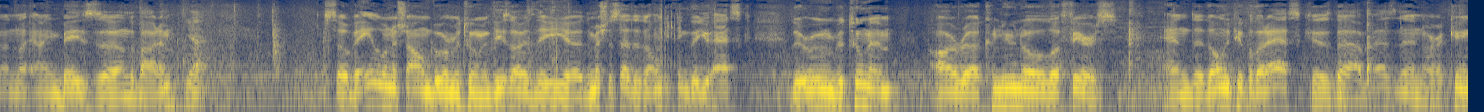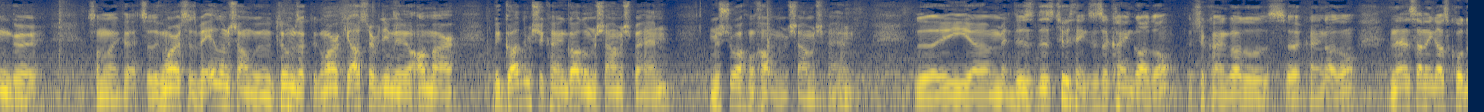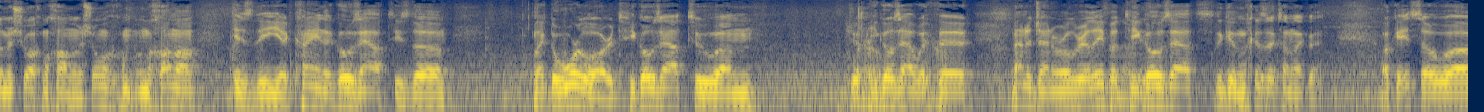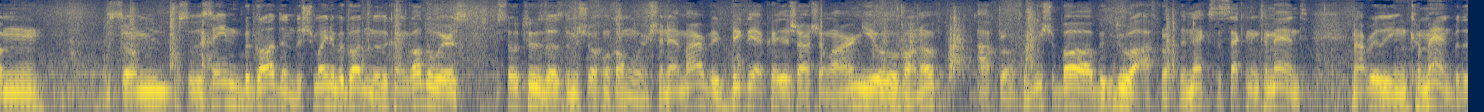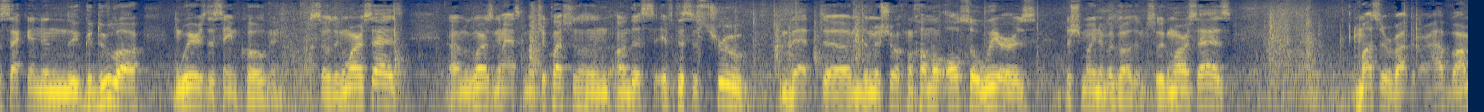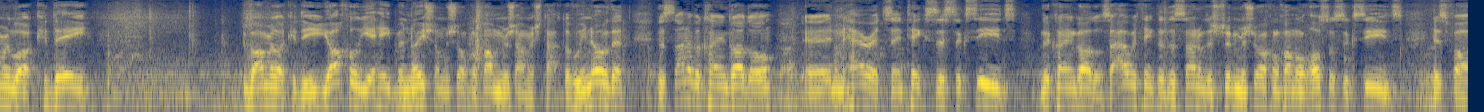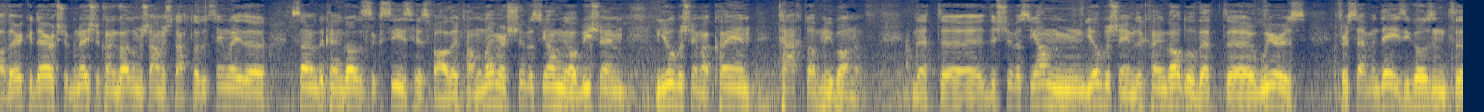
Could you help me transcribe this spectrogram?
on Ein Bays uh, on the bottom. Yeah. So ve'elu neshalom burim v'tumim. These are the uh, the Mishnah said that the only thing that you ask the urim v'tumim are uh, communal affairs, and uh, the only people that ask is the Avbezdin or a king or something like that. So the Gemara says ve'elu neshalom burim v'tumim. Zak the Gemara ki asar v'dim omar begadim shekayin gadol mishamish behen mishuach mecham mishamish behen. The um, there's there's two things. There's a kain gadol, which a kain gadol is uh, kain gadol, and then something else called the meshuach mechama. Meshuach mechama is the uh, kain that goes out. He's the like the warlord. He goes out to. Um, General. he goes out with uh, not a general really, but he goes out to give him chizuk, something like that. Okay, so um, so um, so the same begadim, the shmeina begadim that the Kohen Gadol wears, so too does the Meshuach Mechama wear. Shenemar v'bigdei hakodesh asher larin yiu levanov achrov v'misha ba begdula achrov. The next, the second in command, not really in command, but the second in the gedula wears the same clothing. So the Gemara says. Um, the Gemara is going to ask a bunch of questions on, on this. If this is true, that um, the Meshuach Mechama also wears the Shemaina Begadim. So the Gemara says, Masar Rav Amr Lo Kedei we know that the son of a Kohen Gadol uh, inherits and takes uh, succeeds the Kohen Gadol. So I would think that the son of the Meshuach Mechama also succeeds his father. The same way the son of the Kohen Gadol succeeds his father. That uh, the Shivas Yom Yilbashem, the Kohen Gadol that uh, wears for seven days, he goes into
